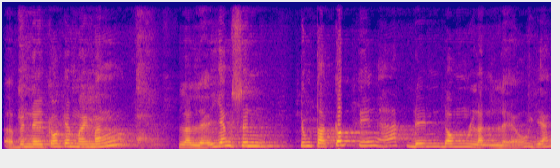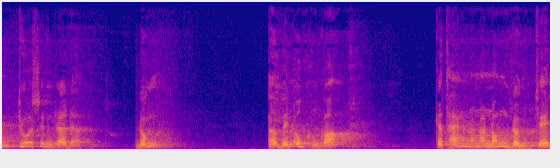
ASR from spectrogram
Ở bên đây có cái may mắn là lễ Giáng sinh, chúng ta cất tiếng hát đêm đông lạnh lẽo, giáng Chúa sinh ra đời. Đúng. Ở bên Úc không có cái tháng nó nó nóng gần chết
